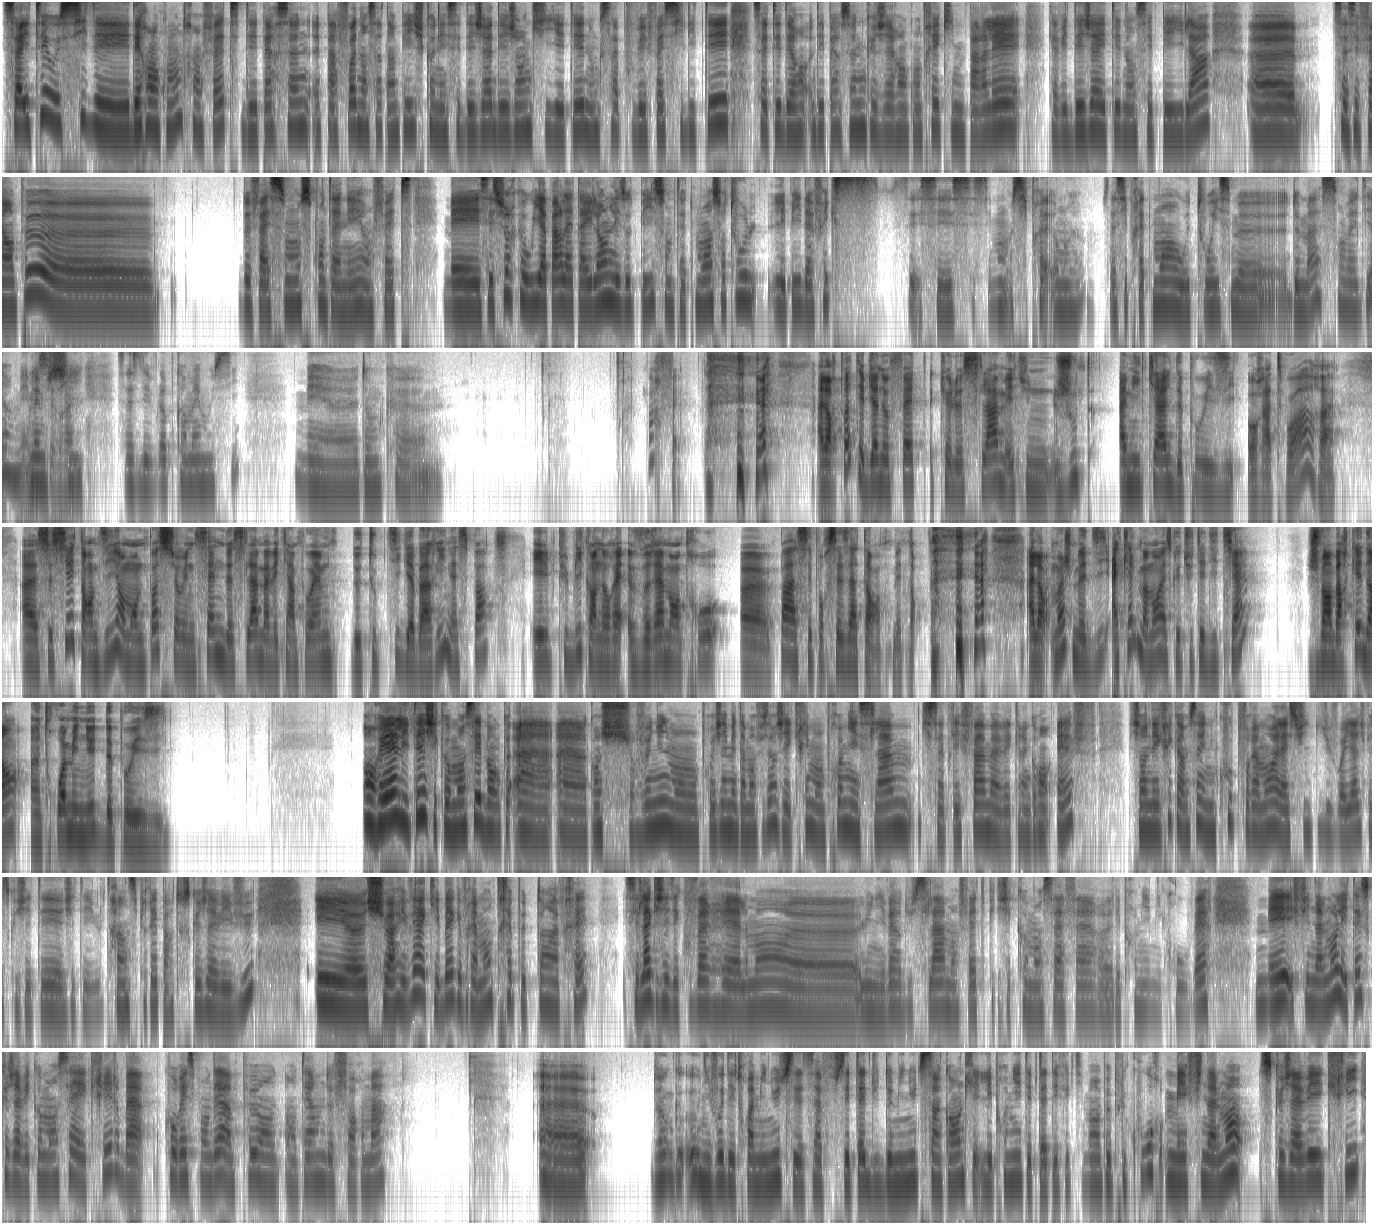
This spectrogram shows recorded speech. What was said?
Ça a été aussi des, des, rencontres, en fait, des personnes. Parfois, dans certains pays, je connaissais déjà des gens qui y étaient, donc ça pouvait faciliter. Ça a été des, des personnes que j'ai rencontrées qui me parlaient, qui avaient déjà été dans ces pays-là. Euh, ça s'est fait un peu euh, de façon spontanée en fait. Mais c'est sûr que oui, à part la Thaïlande, les autres pays sont peut-être moins, surtout les pays d'Afrique, c'est, ça s'y prête moins au tourisme de masse, on va dire, mais même si ça se développe quand même aussi. Mais euh, donc... Euh, Parfait. Alors toi, tu es bien au fait que le slam est une joute amicale de poésie oratoire. Euh, ceci étant dit, on monte pas sur une scène de slam avec un poème de tout petit gabarit, n'est-ce pas? Et le public en aurait vraiment trop, pas assez pour ses attentes, mettons. Alors moi, je me dis, à quel moment est-ce que tu t'es dit, tiens, je vais embarquer dans un 3 minutes de poésie en réalité, j'ai commencé donc quand je suis revenue de mon projet Métamorphoseur, j'ai écrit mon premier slam qui s'appelait Femme avec un grand F. J'en ai écrit comme ça une coupe vraiment à la suite du voyage parce que j'étais, ultra inspirée par tout ce que j'avais vu. Et euh, je suis arrivée à Québec vraiment très peu de temps après. C'est là que j'ai découvert réellement euh, l'univers du slam, en fait, puis que j'ai commencé à faire euh, les premiers micros ouverts. Mais finalement, les textes que j'avais commencé à écrire bah, correspondaient un peu en, termes de format. Donc, au niveau des trois minutes, c'est, c'est peut-être du 2 minutes 50. Les, les premiers étaient peut-être effectivement un peu plus courts. Mais finalement, ce que j'avais écrit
